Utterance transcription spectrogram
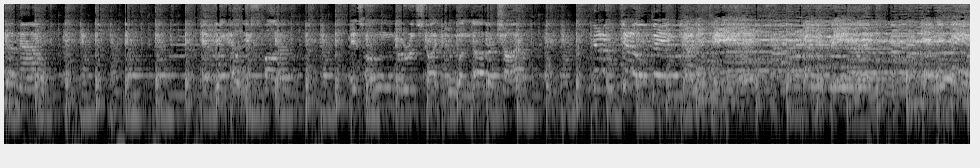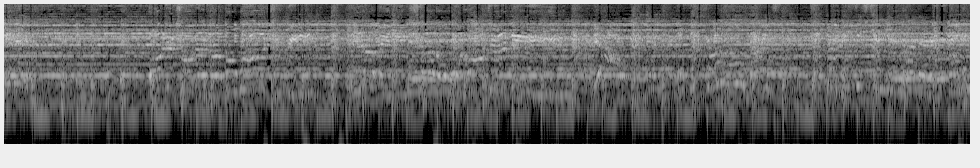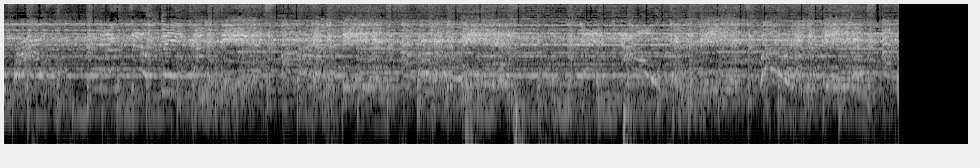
now. Every healthy smile is hunger and strife to another child.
